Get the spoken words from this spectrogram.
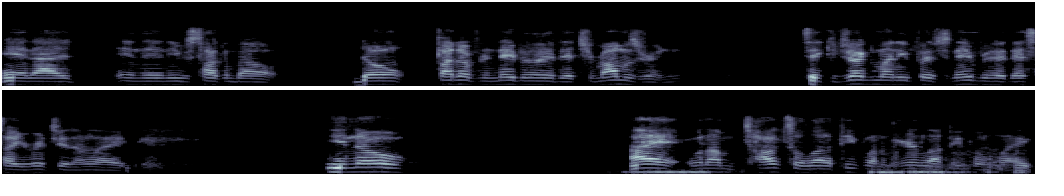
And I, and then he was talking about don't fight over the neighborhood that your mama's renting. Take your drug money, put it in your neighborhood. That's how you rent it. I'm like, you know, I when I'm talking to a lot of people and I'm hearing a lot of people, I'm like,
